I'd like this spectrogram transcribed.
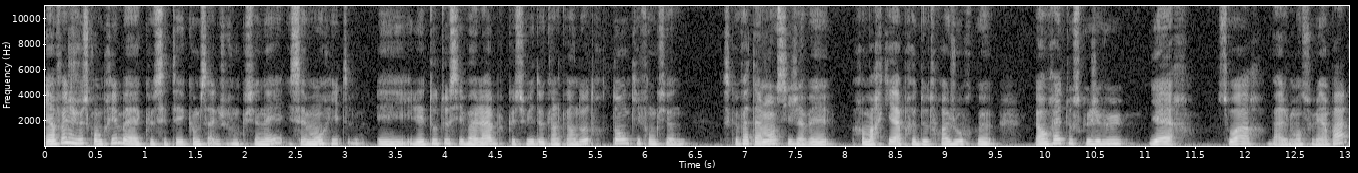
et en fait, j'ai juste compris bah, que c'était comme ça que je fonctionnais, c'est mon rythme, et il est tout aussi valable que celui de quelqu'un d'autre, tant qu'il fonctionne. Parce que fatalement, si j'avais remarqué après 2-3 jours que, bah, en vrai, tout ce que j'ai vu hier soir, bah, je m'en souviens pas,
